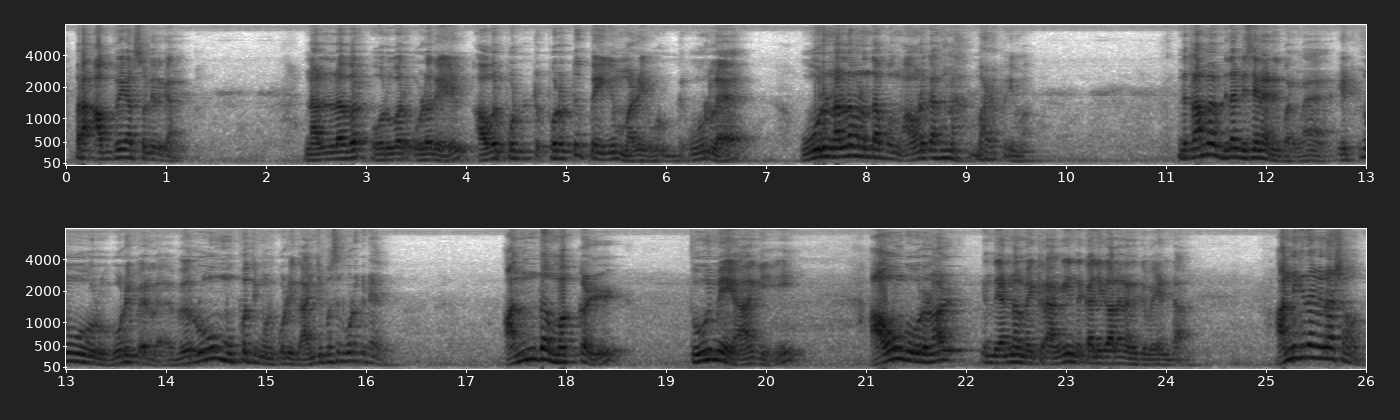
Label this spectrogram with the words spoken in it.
அப்புறம் ஔவையார் சொல்லியிருக்காங்க நல்லவர் ஒருவர் உளரேல் அவர் பொருட்டு பொருட்டு பெய்யும் மழை. ஊர் ஊரில் ஒரு நல்லவன் இருந்தால் போதும்? அவனுக்காக நான் மழை பெய்யுமா? இந்த ட்ராமா இப்படி தான் டிசைன் ஆகிருக்கு பாருங்களேன். எட்நூறு கோடி பேரில் வெறும் முப்பத்தி மூணு கோடி இது அஞ்சு பர்சன்ட் கூட கிடையாது. அந்த மக்கள் தூய்மையாகி அவங்க ஒரு நாள் இந்த எண்ணம் வைக்கிறாங்க இந்த கலிகாலம் எனக்கு வேண்டாம். அன்னைக்கு தான் வினாசம் ஆகுது.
